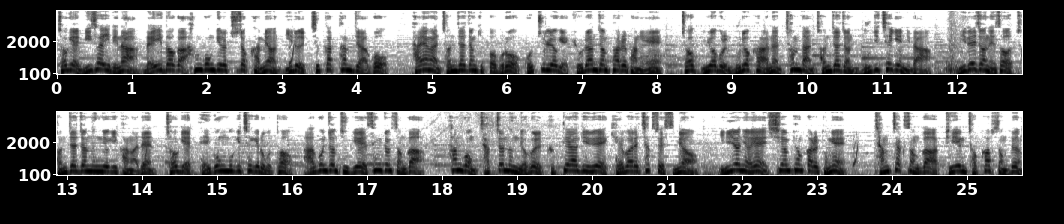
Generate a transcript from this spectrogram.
적의 미사일이나 레이더가 항공기를 추적하면 이를 즉각 탐지하고 다양한 전자전 기법으로 고출력의 교란 전파를 방해해 적 위협을 무력화하는 첨단 전자전 무기 체계입니다. 미래전에서 전자전 능력이 강화된 적의 대공 무기 체계로부터 아군 전투기의 생존성과 항공 작전 능력을 극대화하기 위해 개발에 착수했으며 1년여의 시험 평가를 통해 장착성과 비행 적합성 등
